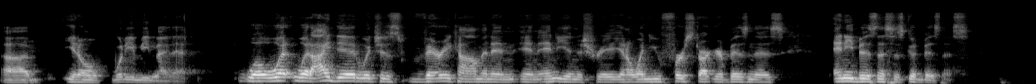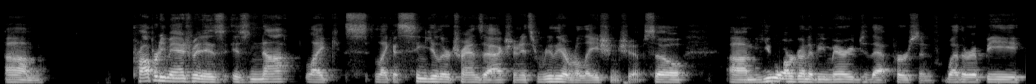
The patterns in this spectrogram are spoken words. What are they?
Uh, you know, what do you mean by that? Well, what what I did, which is very common in in any industry, you know, when you first start your business, any business is good business. Um, property management is is not like like a singular transaction. It's really a relationship. So um, you are going to be married to that person, whether it be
